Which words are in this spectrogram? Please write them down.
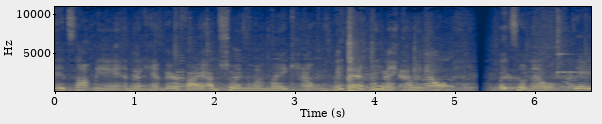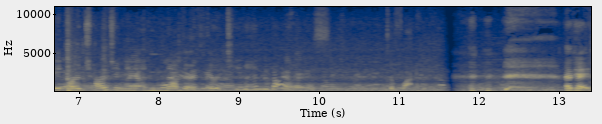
it's not me and they can't verify. I'm showing them on my account with the payment coming out. But so now they are charging me another $1,300 to fly. okay,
